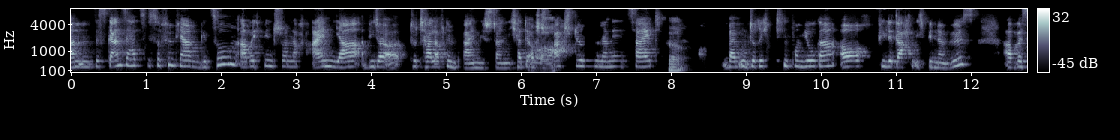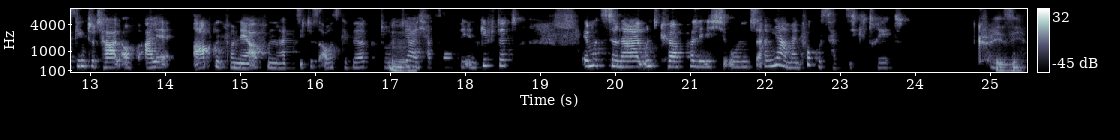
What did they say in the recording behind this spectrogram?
Ähm, das Ganze hat sich so fünf Jahre gezogen, aber ich bin schon nach einem Jahr wieder total auf den Beinen gestanden. Ich hatte auch wow. Sprachstörungen lange Zeit, ja beim Unterrichten vom Yoga auch. Viele dachten, ich bin nervös, aber es ging total auf alle Arten von Nerven, hat sich das ausgewirkt. Und mhm. ja, ich habe sehr viel entgiftet, emotional und körperlich. Und ähm, ja, mein Fokus hat sich gedreht. Crazy.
